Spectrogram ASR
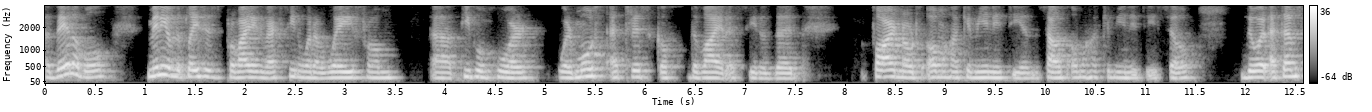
available, many of the places providing the vaccine were away from uh, people who are were most at risk of the virus. You know, the far north Omaha community and the south Omaha community. So there were attempts,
